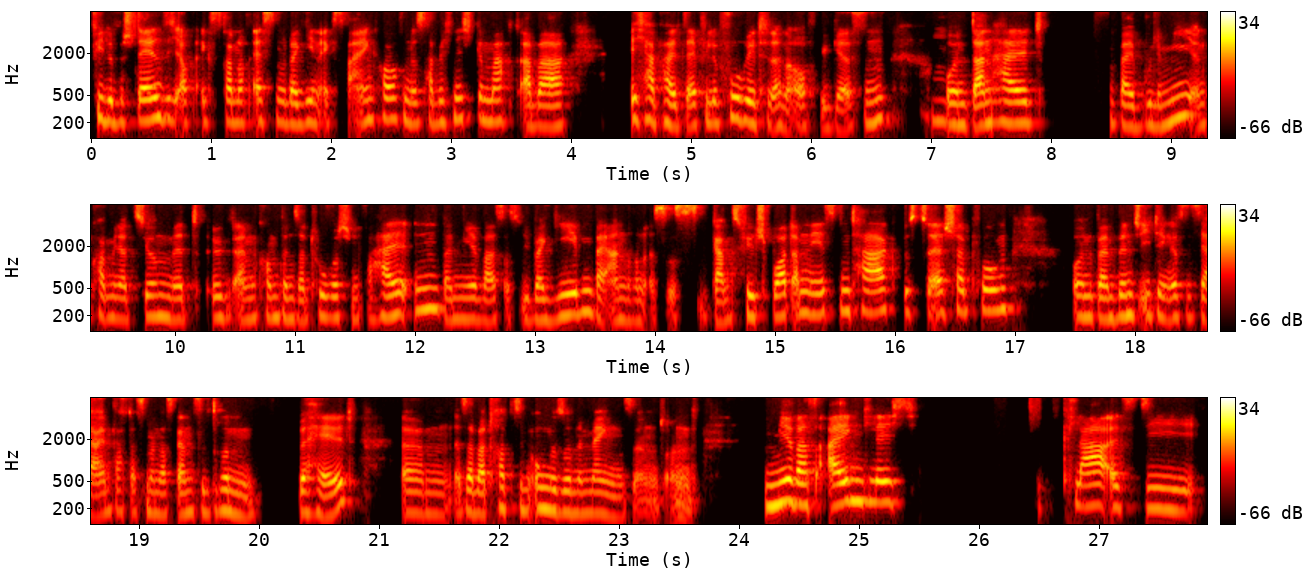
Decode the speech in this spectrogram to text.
Viele bestellen sich auch extra noch Essen oder gehen extra einkaufen. Das habe ich nicht gemacht, aber ich habe halt sehr viele Vorräte dann aufgegessen mhm. und dann halt bei Bulimie in Kombination mit irgendeinem kompensatorischen Verhalten. Bei mir war es das Übergeben, bei anderen ist es ganz viel Sport am nächsten Tag bis zur Erschöpfung. Und beim Binge-Eating ist es ja einfach, dass man das Ganze drin behält, ähm, es aber trotzdem ungesunde Mengen sind. Und mir war es eigentlich klar, als die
